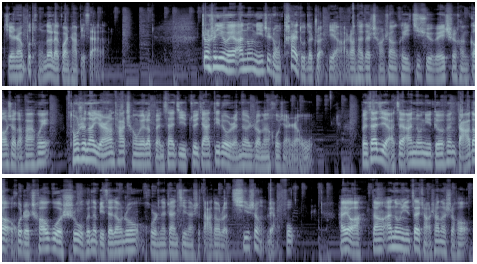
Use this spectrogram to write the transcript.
截然不同的来观察比赛了。正是因为安东尼这种态度的转变啊，让他在场上可以继续维持很高效的发挥，同时呢，也让他成为了本赛季最佳第六人的热门候选人物。本赛季啊，在安东尼得分达到或者超过十五分的比赛当中，湖人的战绩呢是达到了七胜两负。还有啊，当安东尼在场上的时候，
